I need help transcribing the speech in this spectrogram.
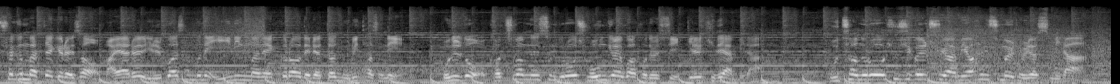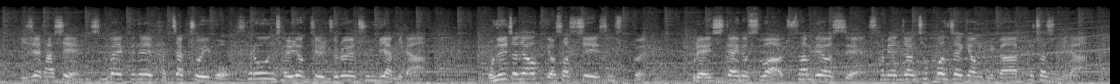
최근 맞대결에서 마야를 1과 3분의 2이닝 만에 끌어내렸던 우리 타선이 오늘도 거침없는 승부로 좋은 결과 거둘 수 있길 기대합니다. 우천으로 휴식을 취하며 한숨을 돌렸습니다. 이제 다시 신발끈을 바짝 조이고 새로운 전력 질주를 준비합니다. 오늘 저녁 6시 30분 NC 다이노스와 두산 베어스의 3연전 첫 번째 경기가 펼쳐집니다.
